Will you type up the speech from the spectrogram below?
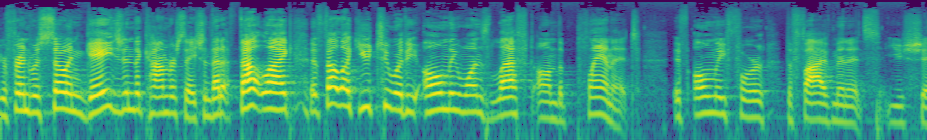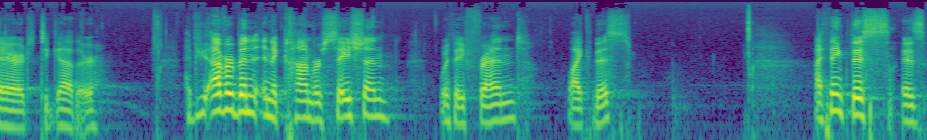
Your friend was so engaged in the conversation that it felt like it felt like you two were the only ones left on the planet, if only for the 5 minutes you shared together. Have you ever been in a conversation with a friend like this? I think this is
